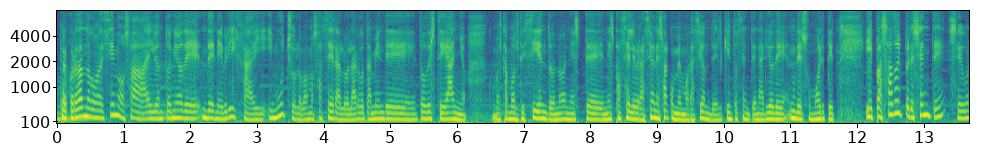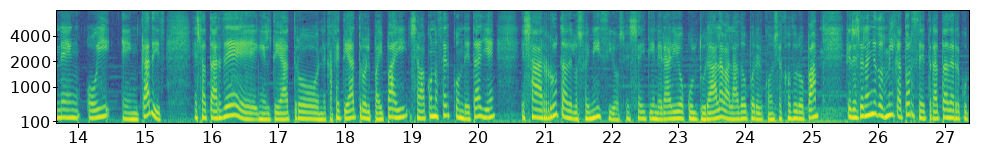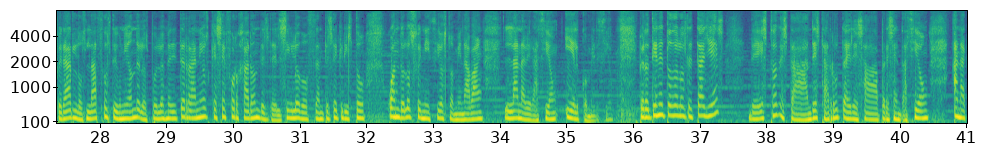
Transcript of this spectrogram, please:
Recordando, como decimos, a Elio Antonio de, Nebrija y, mucho lo vamos a hacer a lo largo también de todo este año, como estamos diciendo, ¿no? en, este, en esta celebración, esa conmemoración del quinto centenario de, su muerte. Y pasado y presente se unen hoy en Cádiz. Esta tarde en el teatro, en el Café Teatro El Pai se va a conocer con detalle esa ruta de los fenicios, ese itinerario cultural avalado por el Consejo de Europa, que desde el año 2014 trata de recuperar los lazos de unión de los pueblos mediterráneos que se forjaron desde el siglo XII a.C., cuando los fenicios dominaban la navegación y el comercio. Pero tiene todos los detalles de esto, de esta, de esta ruta y de esa presentación, Ana.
